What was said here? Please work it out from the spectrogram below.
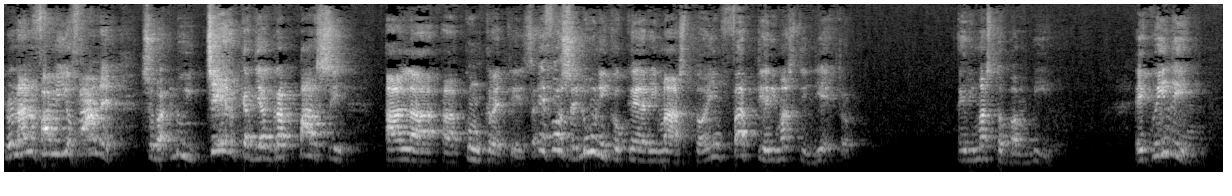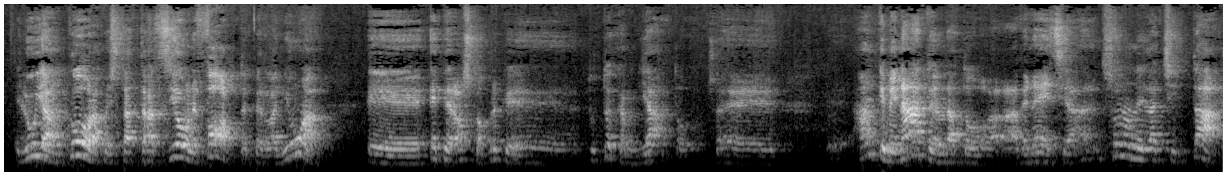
non hanno fame, io fame, insomma lui cerca di aggrapparsi alla concretezza. E forse l'unico che è rimasto, e infatti è rimasto indietro, è rimasto bambino. E quindi lui ha ancora questa attrazione forte per la Nua e, e però scopre che tutto è cambiato, cioè, anche Menato è andato a Venezia, sono nella città,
